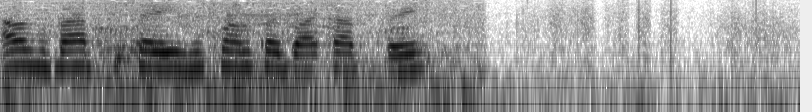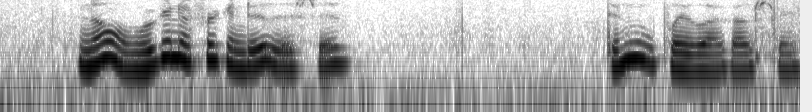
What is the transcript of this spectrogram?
I was about to say you just want to play Black Ops 3. No, we're gonna freaking do this, dude. Didn't we play Black Ops 3?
